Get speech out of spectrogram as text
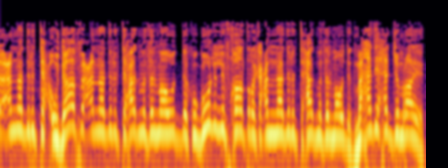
عن نادي الاتحاد ودافع عن نادي الاتحاد مثل ما ودك وقول اللي في خاطرك عن نادي الاتحاد مثل ما ودك. ما حد يحجم رأيك.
